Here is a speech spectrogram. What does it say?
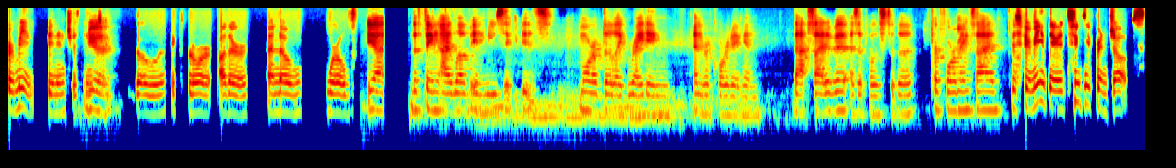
For me, it's been interesting Yeah. to go explore other unknown worlds. yeah the thing i love in music is more of the like writing and recording and that side of it as opposed to the performing side Because for me, there are two different jobs.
